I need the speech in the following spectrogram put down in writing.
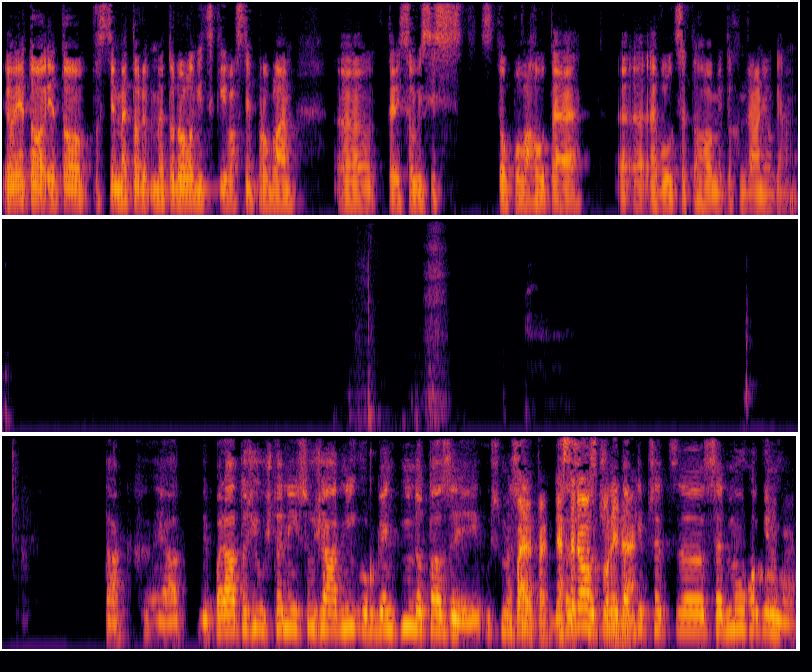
Jo, je to, je to prostě metod, metodologický vlastně problém, který souvisí s, s tou povahou té evoluce toho mitochondriálního genomu. Tak, já, vypadá to, že už tady nejsou žádný urgentní dotazy. Už jsme Super, se, tak se do hospody, taky před uh, sedmou hodinou.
